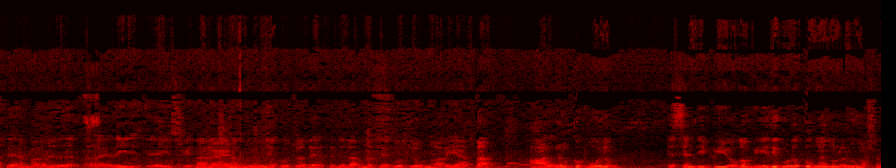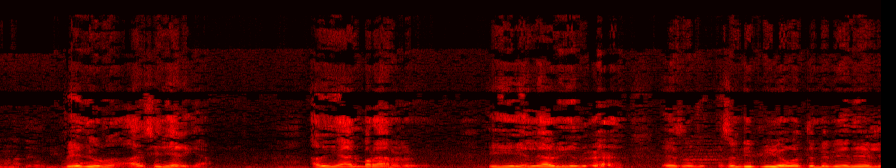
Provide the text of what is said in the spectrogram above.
അദ്ദേഹം പറഞ്ഞത് അതായത് ഈ കുറിച്ചും ധർമ്മത്തെ കുറിച്ചും ഒന്നും അറിയാത്ത ആളുകൾക്ക് പോലും എസ് എൻ ഡി പി യോഗം വേദി കൊടുക്കുന്നു എന്നുള്ളൊരു വിമർശനമാണ് അദ്ദേഹം വേദി കൊടുത്തു അത് ശരിയായിരിക്കാം. അത് ഞാനും പറയാറുണ്ട്. ഈ എല്ലാവരും എസ് എൻ ഡി പി യോഗത്തിന്റെ വേദികളിൽ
